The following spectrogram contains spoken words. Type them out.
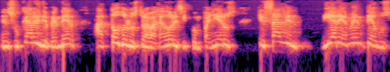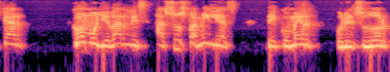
en su cara y defender a todos los trabajadores y compañeros que salen diariamente a buscar cómo llevarles a sus familias de comer con el sudor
